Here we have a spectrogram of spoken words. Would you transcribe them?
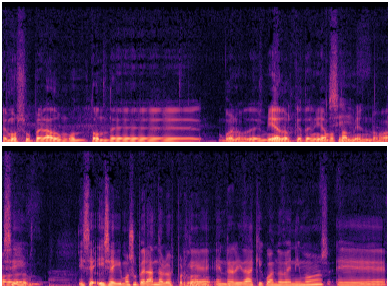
hemos superado un montón de, bueno, de miedos que teníamos Sí, también, ¿no? Sí. Y, se- y seguimos superándolos, porque Claro. en realidad aquí cuando venimos, eh,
